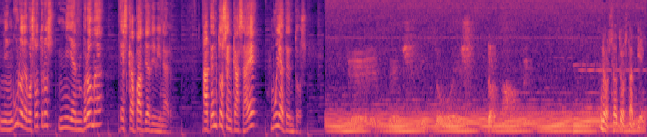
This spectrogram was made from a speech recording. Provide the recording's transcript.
ninguno de vosotros ni en broma es capaz de adivinar. Atentos en casa, ¿eh? Muy atentos. Nosotros también.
